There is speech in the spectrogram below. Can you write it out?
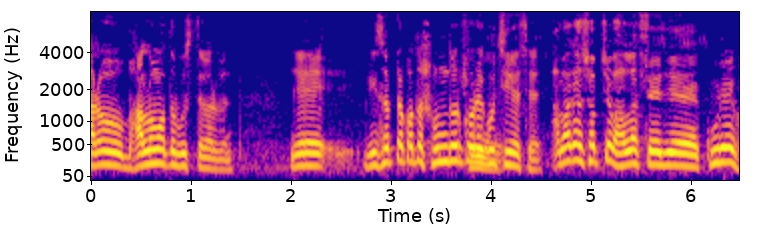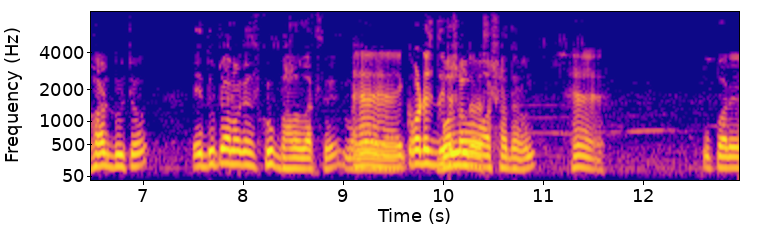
আরও ভালো মতো বুঝতে পারবেন যে রিসোর্টটা কত সুন্দর করে গুছিয়েছে। আমার কাছে সবচেয়ে ভালো লাগছে এই যে কুড়ে ঘর দুটো এই দুটো আমার কাছে খুব ভালো লাগছে। মানে হ্যাঁ হ্যাঁ এই কটেজ দুটো সুন্দর অসাধারণ। হ্যাঁ। উপরে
